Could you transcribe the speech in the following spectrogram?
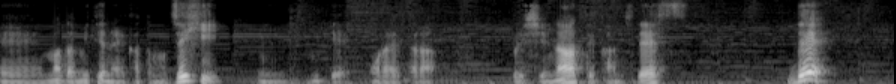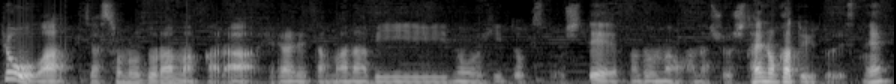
えーまだ見てない方もぜひ、うん見てもらえたら嬉しいなって感じです。で、今日は、じゃあそのドラマから得られた学びの一つとして、まあ、どんなお話をしたいのかというとですね、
